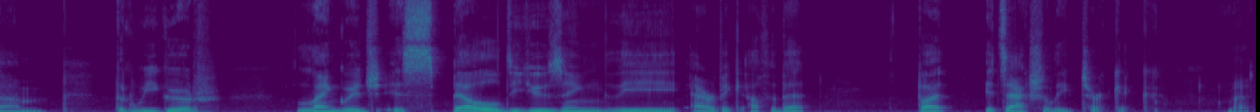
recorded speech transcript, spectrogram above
um, the Uyghur language is spelled using the Arabic alphabet, but it's actually Turkic. Right.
